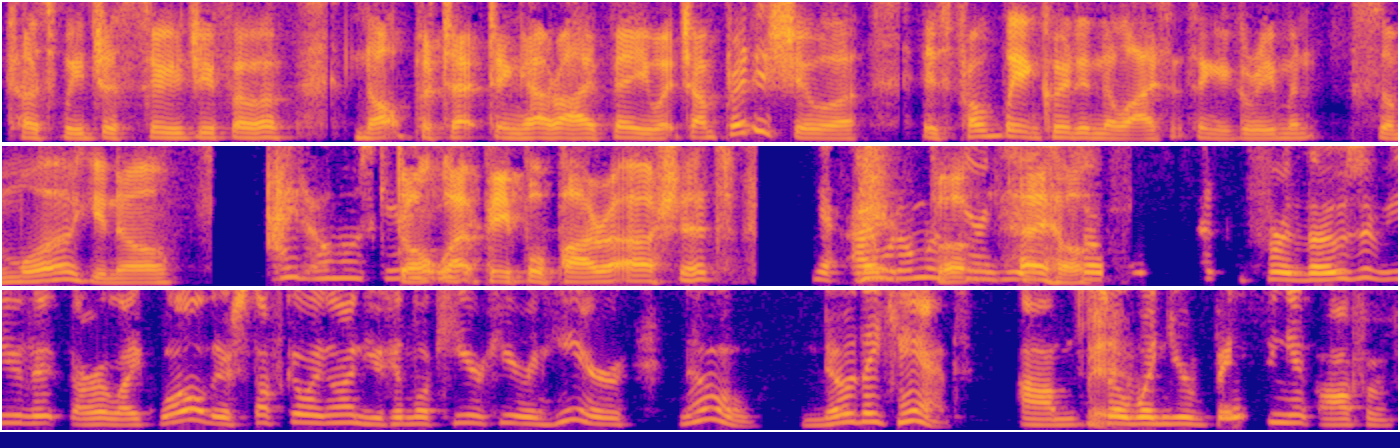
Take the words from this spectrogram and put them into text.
because we just sued you for not protecting our IP, which I'm pretty sure is probably included in the licensing agreement somewhere. You know, I'd almost guarantee don't let that. people pirate our shit. Yeah, I would almost But guarantee that. hey-ho. So for those of you that are like, well, there's stuff going on, you can look here, here, and here. No, no, they can't. Um, so when you're basing it off of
